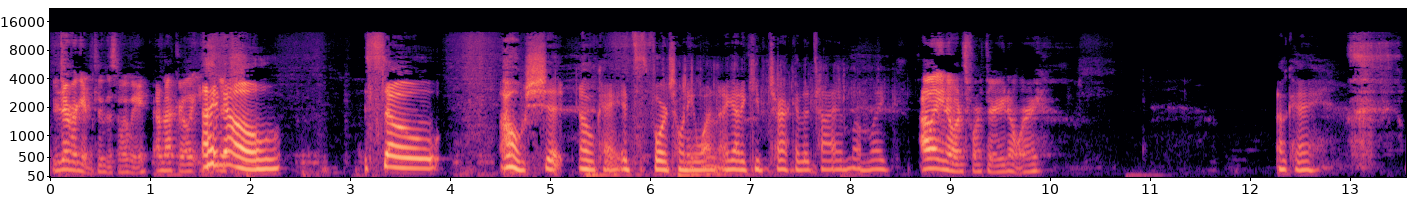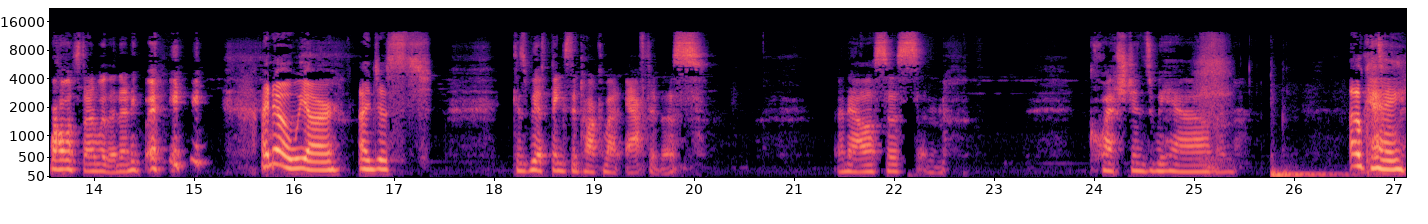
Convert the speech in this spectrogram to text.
You're never getting through this movie. I'm not gonna let you. I know. So, oh shit. Okay, it's 421. I got to keep track of the time. I'm like, I'll let you know when it's 4:30. Don't worry. okay. We're almost done with it anyway. I know we are. I just because we have things to talk about after this analysis and questions we have and okay.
